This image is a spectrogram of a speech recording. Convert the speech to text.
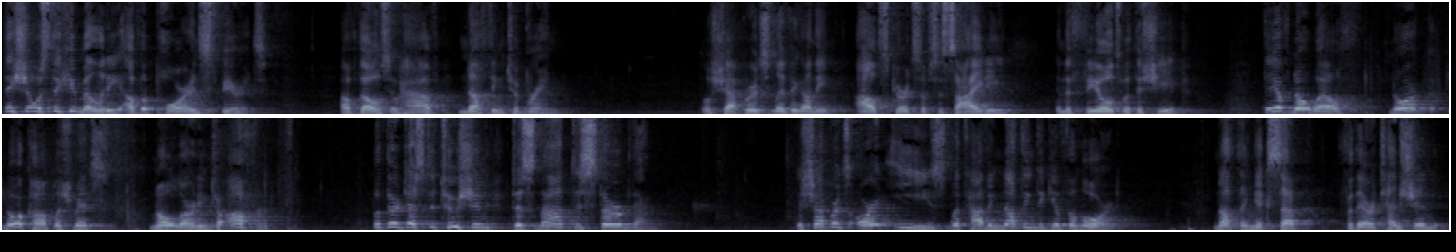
They show us the humility of the poor in spirit, of those who have nothing to bring. Those shepherds living on the outskirts of society, in the fields with the sheep, they have no wealth, nor, no accomplishments, no learning to offer. But their destitution does not disturb them. The shepherds are at ease with having nothing to give the Lord, nothing except for their attention,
